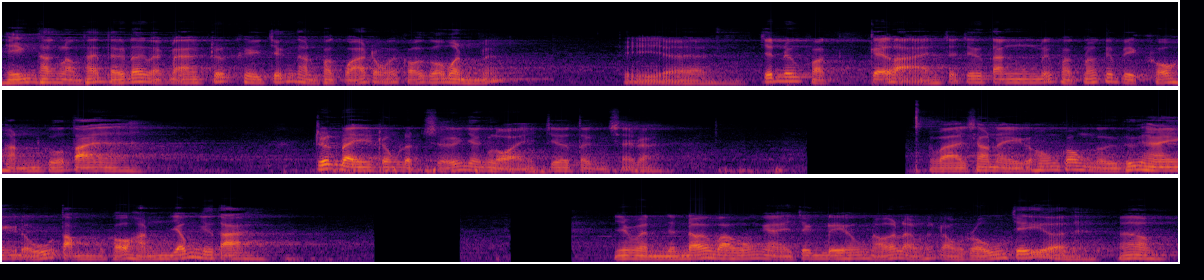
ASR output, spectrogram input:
hiện thân làm Thái tử Tất Đạt Đa trước khi chứng thành Phật quả trong cái cõi của mình đó, thì ờ, chính Đức Phật kể lại cho chư tăng, Đức Phật nói cái việc khổ hạnh của ta trước đây trong lịch sử nhân loại chưa từng xảy ra và sau này cũng không có người thứ hai đủ tầm khổ hạnh giống như ta. Như mình nhịn đói ba bốn ngày, chân đi không nổi là bắt đầu rủ trí rồi, phải không?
